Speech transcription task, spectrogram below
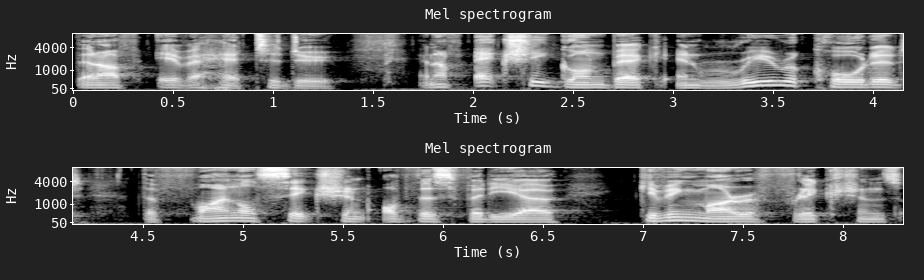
that I've ever had to do. And I've actually gone back and re-recorded the final section of this video giving my reflections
